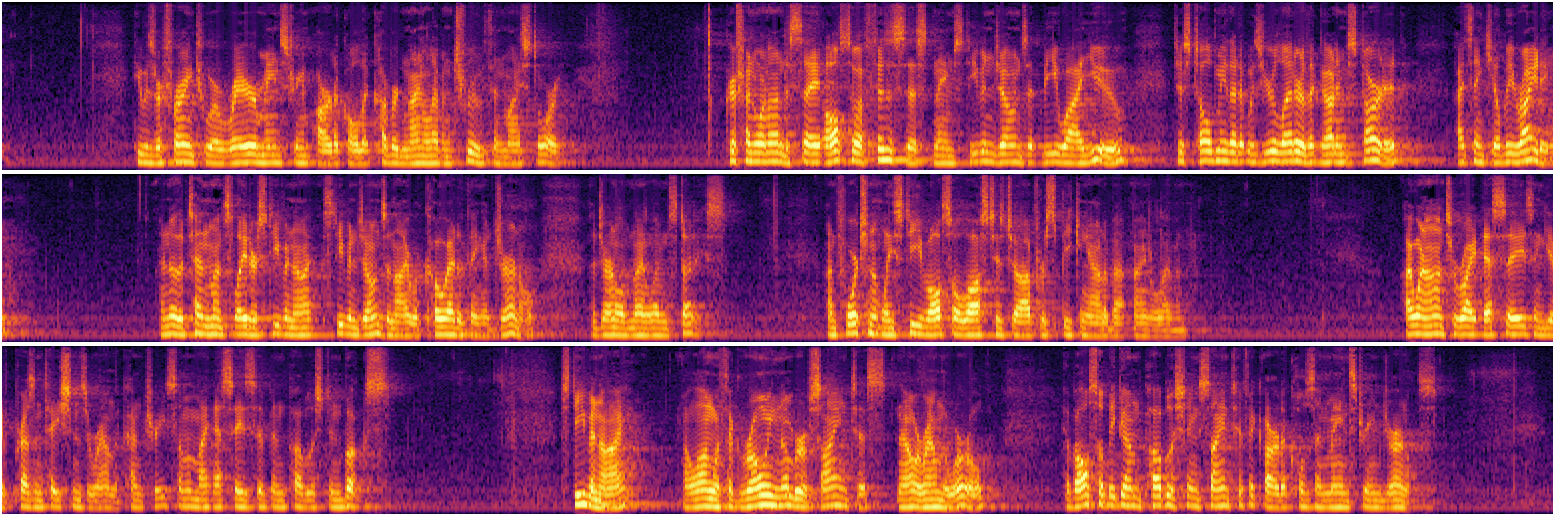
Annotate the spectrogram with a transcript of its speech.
He was referring to a rare mainstream article that covered 9 11 truth in my story. Griffin went on to say also, a physicist named Stephen Jones at BYU just told me that it was your letter that got him started. I think he'll be writing. I know that 10 months later, Stephen, Stephen Jones and I were co editing a journal, the Journal of 9 11 Studies. Unfortunately, Steve also lost his job for speaking out about 9 11. I went on to write essays and give presentations around the country. Some of my essays have been published in books. Steve and I, along with a growing number of scientists now around the world, have also begun publishing scientific articles in mainstream journals.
